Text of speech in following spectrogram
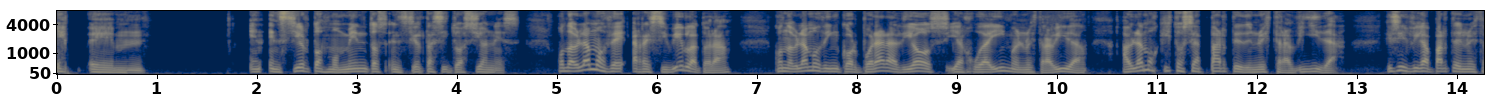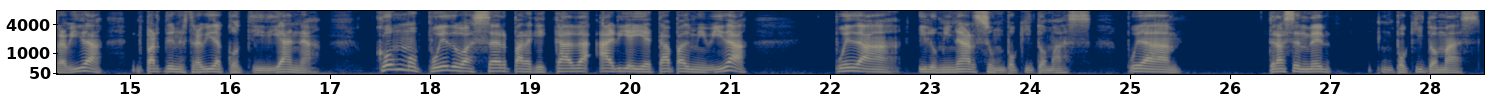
em, en, en ciertos momentos, en ciertas situaciones. Cuando hablamos de recibir la Torah, cuando hablamos de incorporar a Dios y al judaísmo en nuestra vida, hablamos que esto sea parte de nuestra vida. ¿Qué significa parte de nuestra vida? Parte de nuestra vida cotidiana. ¿Cómo puedo hacer para que cada área y etapa de mi vida pueda iluminarse un poquito más? Pueda trascender un poquito más.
